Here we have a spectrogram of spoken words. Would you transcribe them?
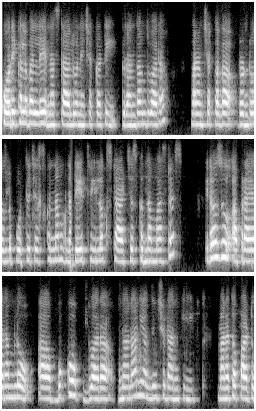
కోరికల వల్లే నష్టాలు అనే చక్కటి గ్రంథం ద్వారా మనం చక్కగా రెండు రోజులు పూర్తి చేసుకున్నాం. డే త్రీలోకి స్టార్ట్ చేసుకుందాం మాస్టర్స్. ఈ రోజు ఆ ప్రయాణంలో ఆ బుక్ ద్వారా జ్ఞానాన్ని అందించడానికి మనతో పాటు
